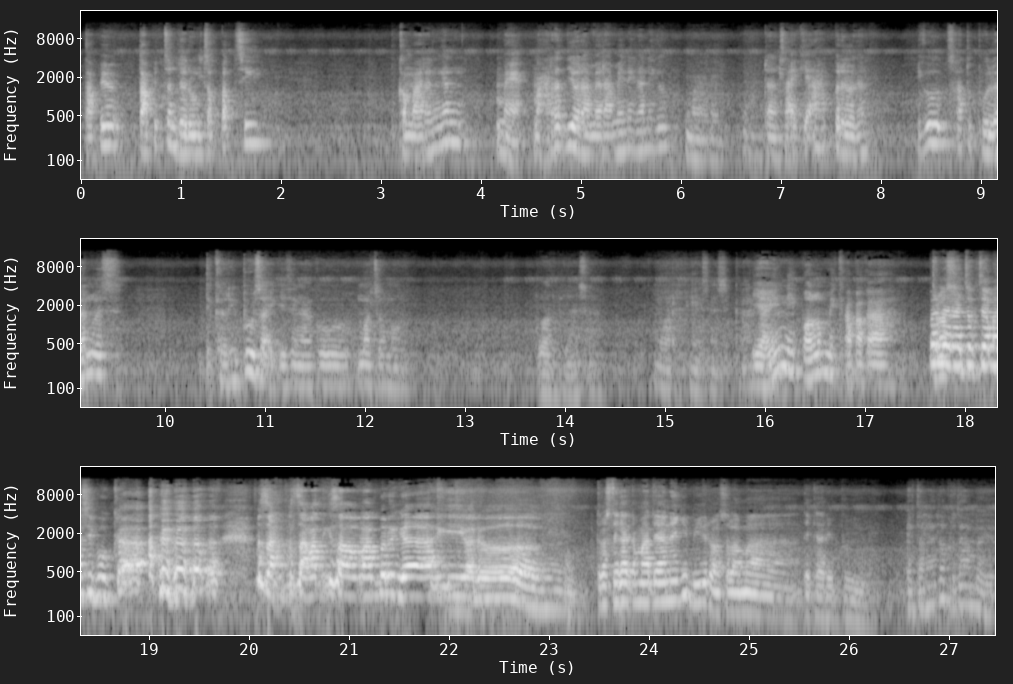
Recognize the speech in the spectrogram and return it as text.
tapi tapi cenderung cepet sih kemarin kan Me Maret ya rame-rame nih kan itu Maret. dan saiki April kan itu satu bulan wis 3000 saiki sing aku maca mau Luar biasa. luar biasa sekali ya ini polemik apakah Bandara Jogja masih buka pesawat pesawat ini sama mampir enggak Ih, waduh Terus tingkat kematian ini biro selama 3000 eh ternyata bertambah ya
